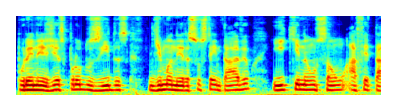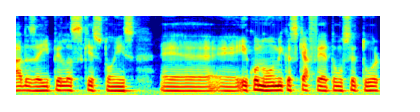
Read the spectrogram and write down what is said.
por energias produzidas de maneira sustentável e que não são afetadas aí pelas questões econômicas que afetam o setor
